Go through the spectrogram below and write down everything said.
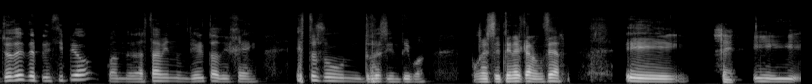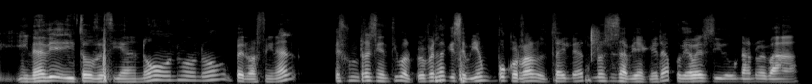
Yo desde el principio, cuando la estaba viendo en directo, dije, esto es un Resident Evil, porque se tiene que anunciar. Y, Sí, y, y nadie, y todos decían, no, no, no, pero al final es un Resident Evil, pero es verdad que se veía un poco raro el tráiler, no se sabía qué era, podía haber sido una nueva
